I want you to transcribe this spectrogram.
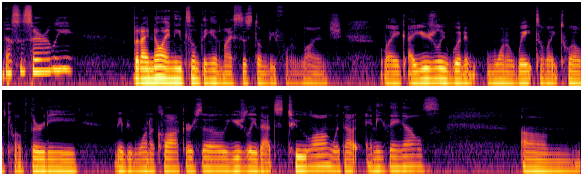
necessarily, but I know I need something in my system before lunch. Like I usually wouldn't want to wait till like 12, 12:30, maybe 1 o'clock or so. Usually that's too long without anything else. Um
